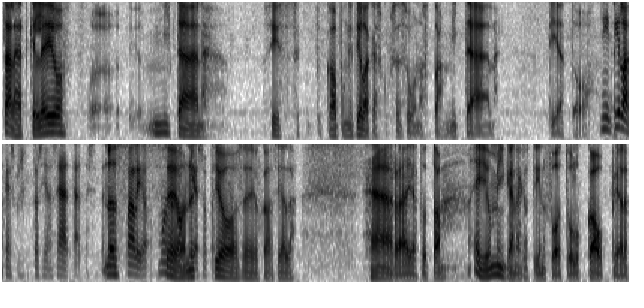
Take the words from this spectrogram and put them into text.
tällä hetkellä ei ole äh, mitään, siis kaupungin tilakeskuksen suunnasta mitään tietoa. Niin, tilakeskuskin tosiaan säätää tässä. Tässä no, on paljon, monta se on nyt, joo, se joka siellä häärää. Ja tota, ei ole minkäännäköistä infoa tullut kauppiaille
